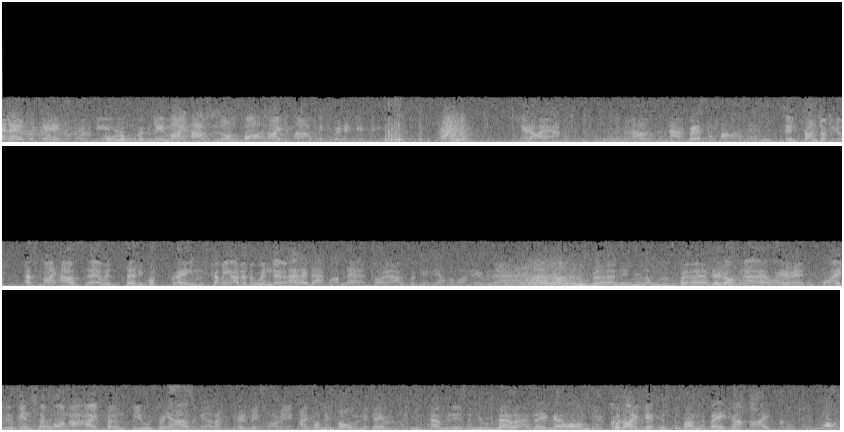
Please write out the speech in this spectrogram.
Hello, brigade. Oh, look quickly, my house is on fire. Right, sir, with you in a jiffy. Here I am. Now, now, where's the fire, then? It's in front of you. That's my house there with 30-foot flames coming out of the window. Oh, that one there. Sorry, I was looking at the other one over there. London's burning, London's burning. Look, uh, wait a minute. Why have you been so long? I, I phoned for you three hours ago. I'm terribly sorry. I got involved in a game of happy families, and you know how they go on. Could I get Mr. Bun the Baker? I could not.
